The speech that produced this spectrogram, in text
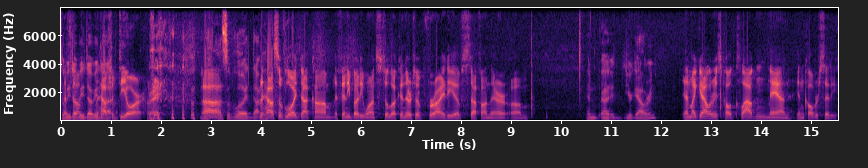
Www. The House of Dior, right? houseoflloyd.com. thehouseoflloyd.com if anybody wants to look. And there's a variety of stuff on there. Um, And uh, your gallery. and my gallery is called Klowden Mann in Culver City.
